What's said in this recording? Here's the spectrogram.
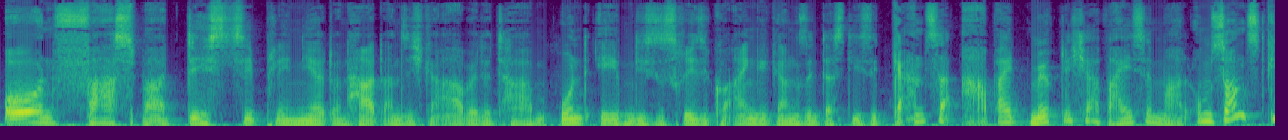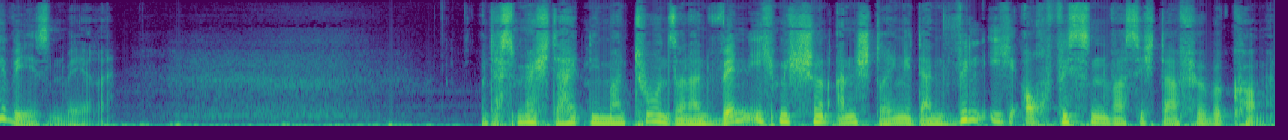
unfassbar diszipliniert und hart an sich gearbeitet haben und eben dieses Risiko eingegangen sind, dass diese ganze Arbeit möglicherweise mal umsonst gewesen wäre. Und das möchte halt niemand tun, sondern wenn ich mich schon anstrenge, dann will ich auch wissen, was ich dafür bekomme.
